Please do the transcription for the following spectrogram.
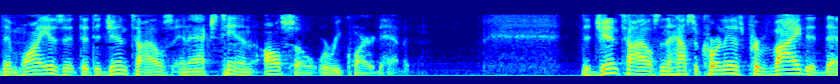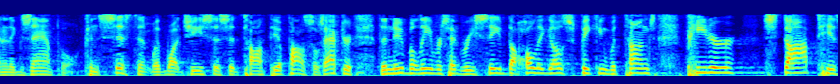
then why is it that the Gentiles in Acts 10 also were required to have it? The Gentiles in the house of Cornelius provided that an example consistent with what Jesus had taught the apostles. After the new believers had received the Holy Ghost speaking with tongues, Peter stopped his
